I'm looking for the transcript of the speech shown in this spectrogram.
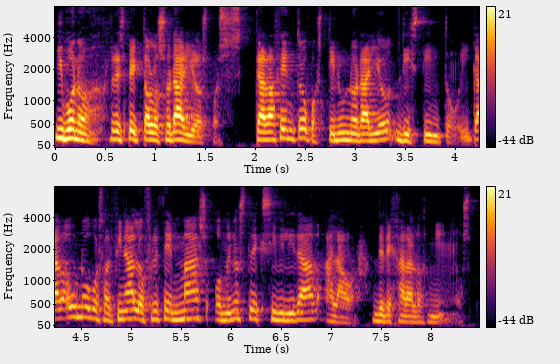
Y bueno, respecto a los horarios, pues cada centro pues, tiene un horario distinto y cada uno pues al final ofrece más o menos flexibilidad a la hora de dejar a los niños.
